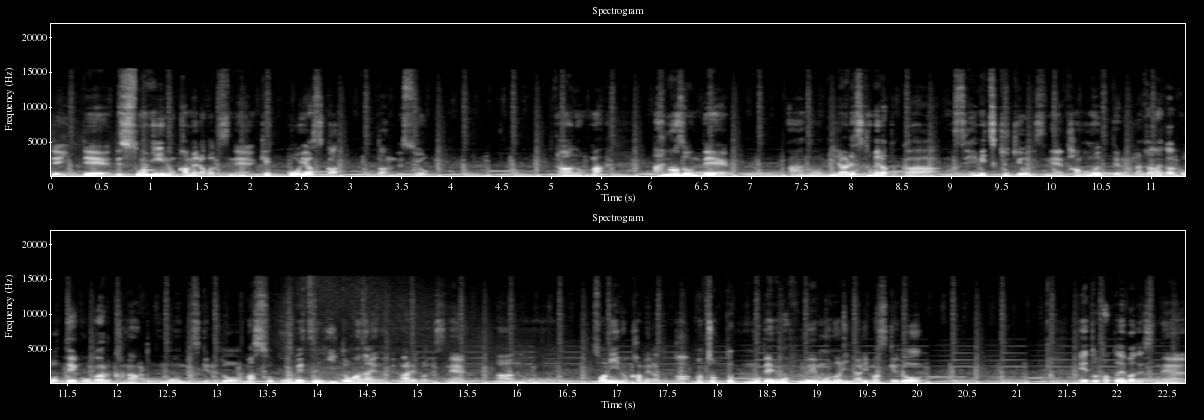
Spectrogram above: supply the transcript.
ていて、で、ソニーのカメラがですね、結構安かったんですよ。あの、まあ、アマゾンであのミラーレスカメラとか、まあ、精密機器をですね頼むっていうのはなかなかこう抵抗があるかなと思うんですけれど、まあ、そこを別に厭わないのであればですねあのソニーのカメラとか、まあ、ちょっとモデルが古いものになりますけど、えー、と例えばですね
